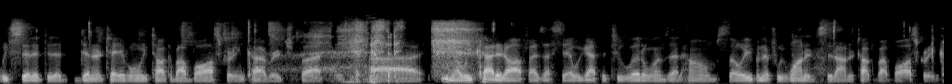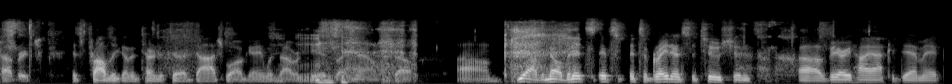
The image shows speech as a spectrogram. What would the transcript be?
we sit at the dinner table and we talk about ball screen coverage. But uh, you know, we cut it off. As I said, we got the two little ones at home, so even if we wanted to sit down and talk about ball screen coverage, it's probably going to turn into a dodgeball game with our kids right now. So. Um, yeah, but no, but it's it's it's a great institution, uh, very high academic.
